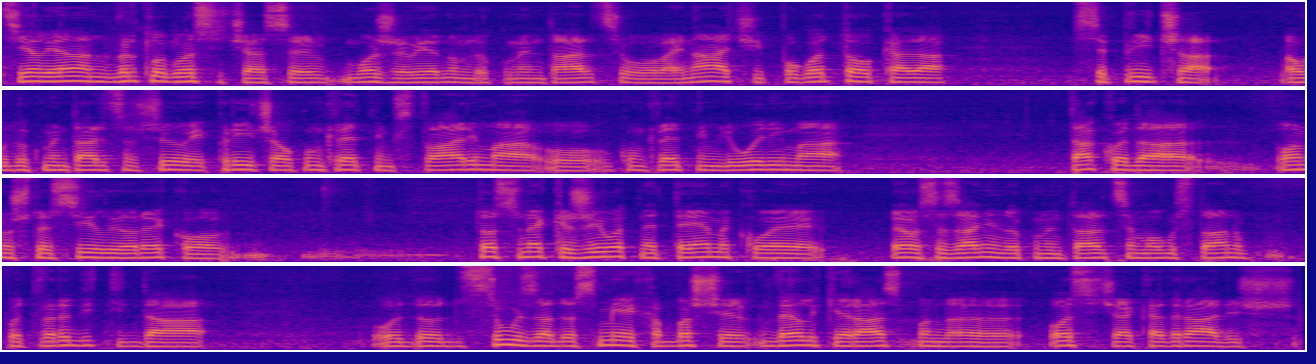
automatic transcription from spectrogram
cijeli jedan vrtlog osjećaja se može u jednom dokumentarcu ovaj, naći, pogotovo kada se priča a u dokumentarcima se uvijek priča o konkretnim stvarima, o konkretnim ljudima. Tako da, ono što je Silio rekao, to su neke životne teme koje, evo sa zadnjim dokumentarcem mogu stvarno potvrditi da od, od suza do smijeha baš je veliki raspon e, osjećaj kad radiš e,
